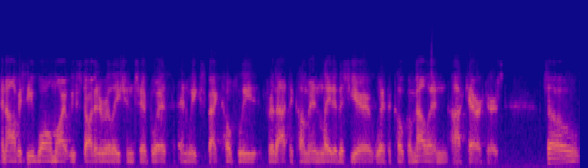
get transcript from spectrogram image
and obviously Walmart, we've started a relationship with, and we expect hopefully for that to come in later this year with the CoComelon uh, characters. So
